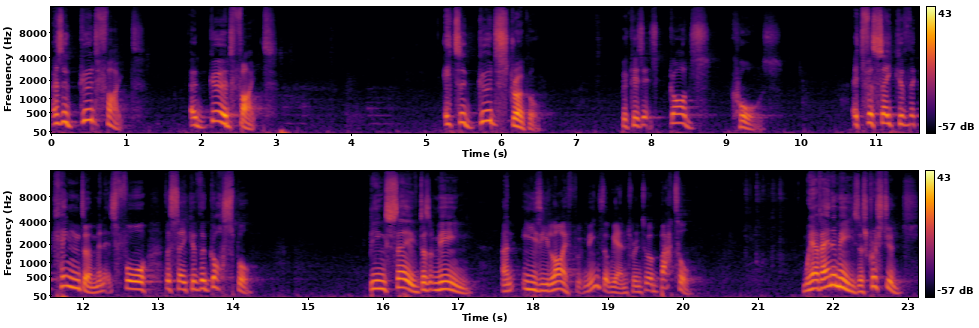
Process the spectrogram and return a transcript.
as a good fight. A good fight. It's a good struggle because it's God's cause. It's for the sake of the kingdom and it's for the sake of the gospel. Being saved doesn't mean an easy life, but it means that we enter into a battle. We have enemies as Christians.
